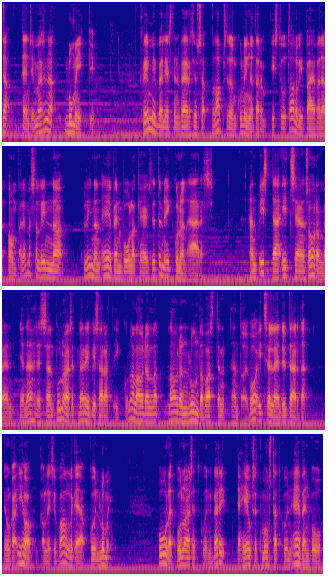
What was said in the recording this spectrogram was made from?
Ja ensimmäisenä Lumikki, Krimminveljesten versiossa lapseton kuningatar istuu talvipäivänä ompelemassa linnaa, linnan Ebenpuulla kehystetyn ikkunan ääressä. Hän pistää itseään sormeen ja nähdessään punaiset veripisarat ikkunalaudalla laudan lunta vasten hän toivoo itselleen tytärtä, jonka iho olisi valkea kuin lumi. Huulet punaiset kuin veri ja hiukset mustat kuin ebenpuu.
